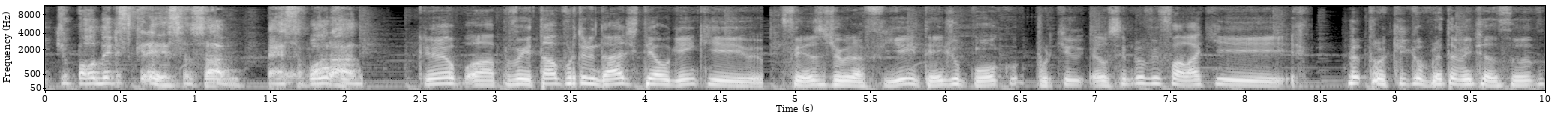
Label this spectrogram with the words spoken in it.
e que o pau deles cresça, sabe? É Essa parada. Queria aproveitar a oportunidade de ter alguém que fez geografia, entende um pouco, porque eu sempre ouvi falar que. Eu troquei completamente assunto.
